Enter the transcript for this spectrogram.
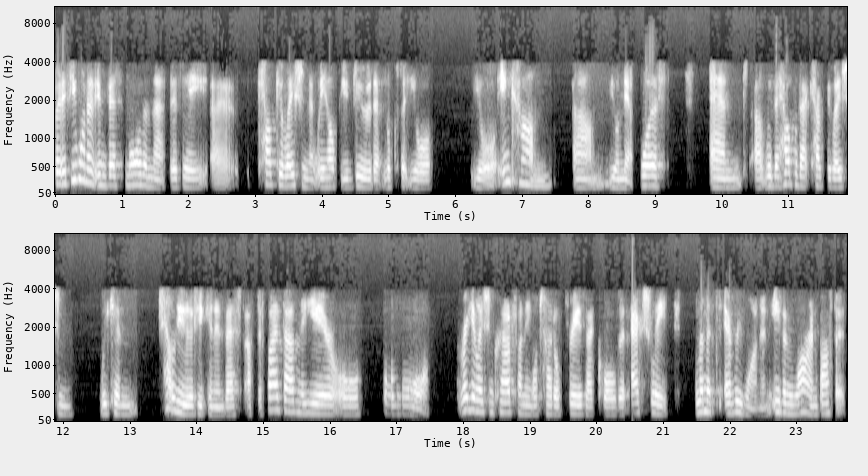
But if you want to invest more than that, there's a, a calculation that we help you do that looks at your your income, um, your net worth, and uh, with the help of that calculation, we can tell you if you can invest up to five thousand a year or or more. Regulation crowdfunding or Title III, as I called it, actually limits everyone, and even Warren Buffett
